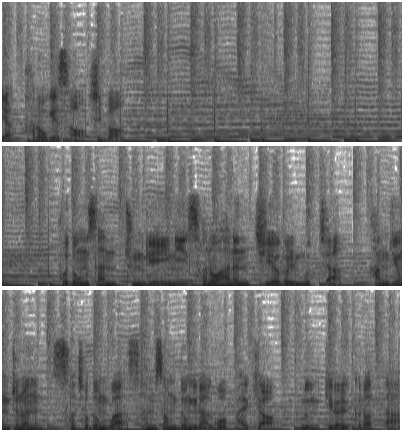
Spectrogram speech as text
약 8억에서 10억. 부동산 중개인이 선호하는 지역을 묻자 강경준은 서초동과 삼성동이라고 밝혀 눈길을 끌었다.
